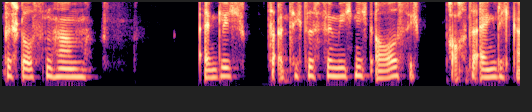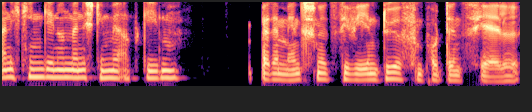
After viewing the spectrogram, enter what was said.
beschlossen haben, eigentlich zahlt sich das für mich nicht aus, ich brauche da eigentlich gar nicht hingehen und meine Stimme abgeben. Bei den Menschen jetzt, die wählen dürfen potenziell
